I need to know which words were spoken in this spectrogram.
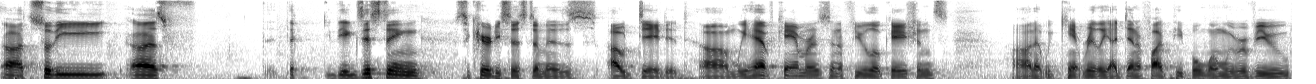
Uh, so the, uh, as f- the, the existing security system is outdated. Um, we have cameras in a few locations, uh, that we can't really identify people when we review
